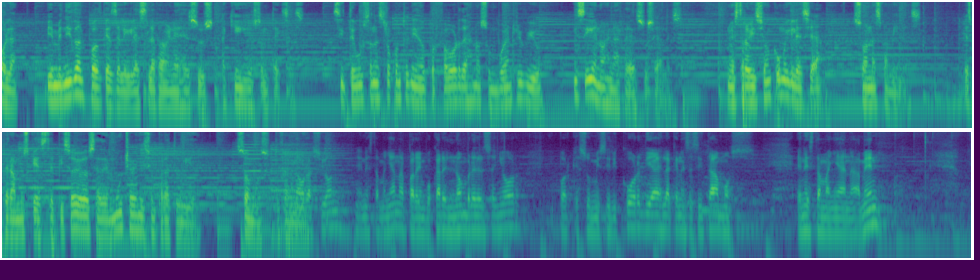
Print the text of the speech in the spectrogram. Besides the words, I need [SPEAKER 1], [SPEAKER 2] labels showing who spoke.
[SPEAKER 1] Hola, bienvenido al podcast de la Iglesia de la Familia de Jesús aquí en Houston, Texas. Si te gusta nuestro contenido, por favor déjanos un buen review y síguenos en las redes sociales. Nuestra visión como iglesia son las familias. Esperamos que este episodio sea de mucha bendición para tu vida. Somos tu familia.
[SPEAKER 2] Una oración en esta mañana para invocar el nombre del Señor, porque su misericordia es la que necesitamos en esta mañana. Amén.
